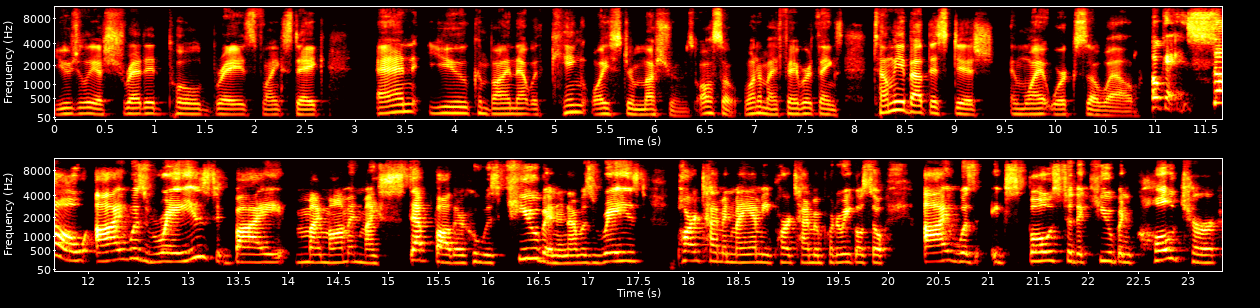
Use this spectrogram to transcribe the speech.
usually a shredded, pulled, braised flank steak. And you combine that with king oyster mushrooms, also one of my favorite things. Tell me about this dish and why it works so well. Okay, so I was raised by my mom and my stepfather, who was Cuban, and I was raised part time in Miami, part time in Puerto Rico. So I was exposed to the Cuban culture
